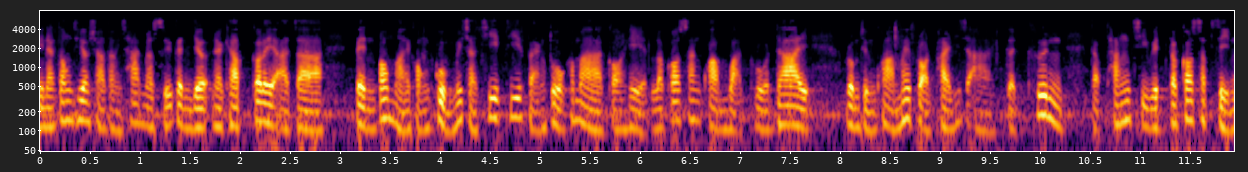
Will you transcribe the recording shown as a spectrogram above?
มีนักท่องเที่ยวชาวต่างชาติมาซื้อกันเยอะนะครับ ก็เลยอาจจะเป็นเป้าหมายของกลุ่มมิจฉาชีพที่แฝงตัวเข้ามาก่อเหตุ แล้วก็สร้างความหวาดกลัวได้ รวมถึงความไม่ปลอดภัยที่จะอาจเกิดขึ้นกับทั้งชีวิตแล้วก็ทรัพย์สิน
